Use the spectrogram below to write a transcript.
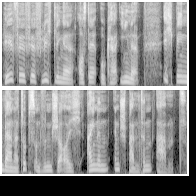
Hilfe für Flüchtlinge aus der Ukraine. Ich bin Bernhard Tups und wünsche euch einen entspannten Abend.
